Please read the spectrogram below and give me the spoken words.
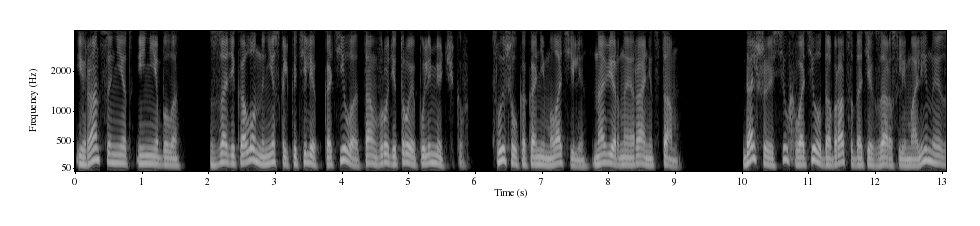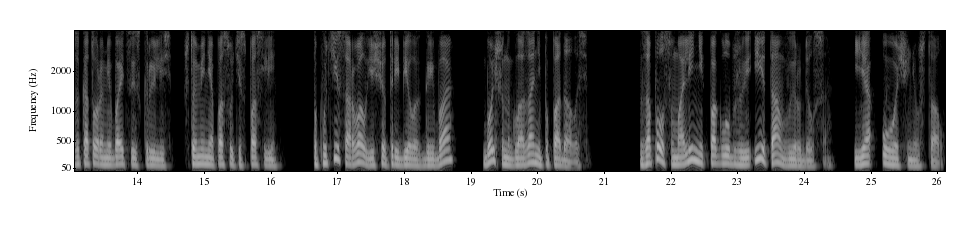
И ранца нет, и не было. Сзади колонны несколько телег катило, там вроде трое пулеметчиков. Слышал, как они молотили. Наверное, ранец там. Дальше сил хватило добраться до тех зарослей малины, за которыми бойцы скрылись, что меня, по сути, спасли. По пути сорвал еще три белых гриба, больше на глаза не попадалось. Заполз в малинник поглубже и там вырубился. Я очень устал.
